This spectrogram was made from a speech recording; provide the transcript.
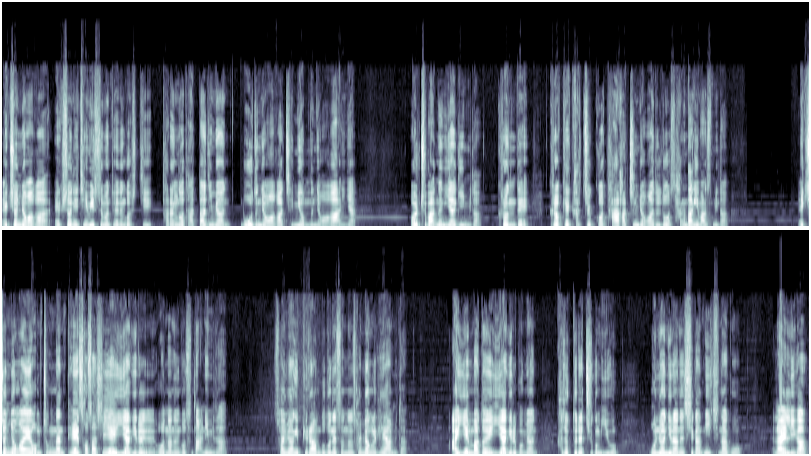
액션 영화가 액션이 재밌으면 되는 것이지 다른 거 다 따지면 모든 영화가 재미없는 영화가 아니냐. 얼추 맞는 이야기입니다. 그런데 그렇게 갖출 거 다 갖춘 영화들도 상당히 많습니다. 액션 영화의 엄청난 대서사시의 이야기를 원하는 것은 아닙니다. 설명이 필요한 부분에서는 설명을 해야 합니다. 아이엠 마더의 이야기를 보면 가족들의 죽음 이후 5년이라는 시간이 지나고 라일리가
